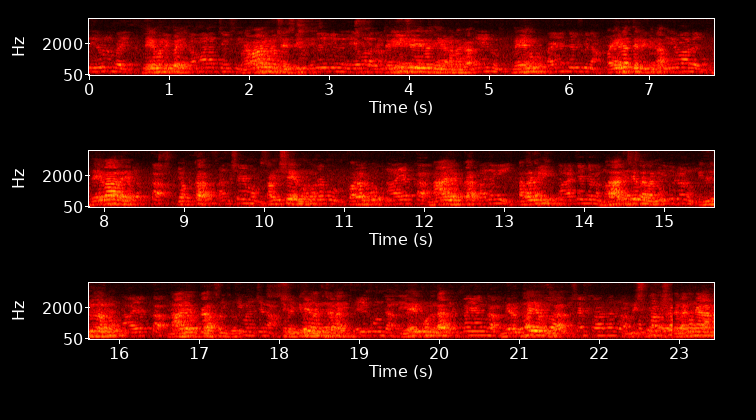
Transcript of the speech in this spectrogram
దేవునిపై దేవునిపై ప్రమాణం చేసి ప్రమాణం చేసి తెలియజేయనిది ఏమనగా నేను నేను పైన తెలిపిన పైన తెలిపిన దేవాలయం యొక్క సంక్షేమం కొరకు నా యొక్క పదవి పదవి బాధ్యతలను విధులను నా యొక్క శక్తి వంచన లేకుండా నిర్భయంగా విశ్వక్ష తెలంగాణ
